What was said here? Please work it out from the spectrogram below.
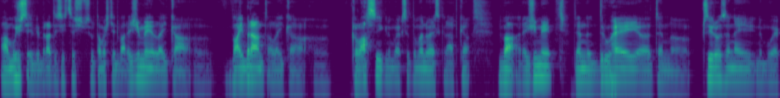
A můžeš si i vybrat, jestli chceš, jsou tam ještě dva režimy, Leica eh, Vibrant a Leica eh, Classic, nebo jak se to jmenuje zkrátka, dva režimy. Ten druhý, eh, ten přirozený, nebo jak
